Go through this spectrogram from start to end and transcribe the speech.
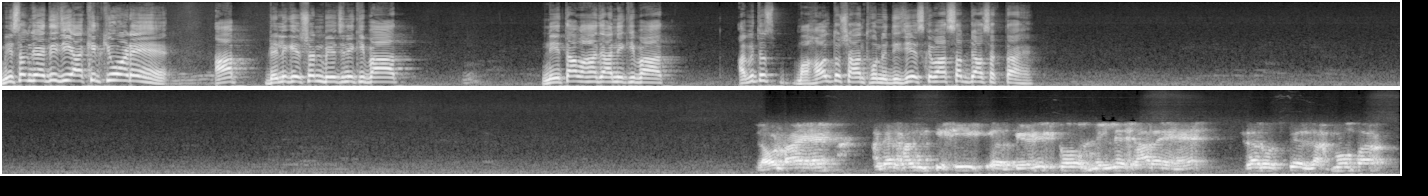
मिसम जैदी जी, आखिर क्यों अड़े हैं? आप डेलीगेशन भेजने की बात, नेता वहाँ जाने की बात, अभी तो माहौल तो शांत होने दीजिए, इसके बाद सब जा सकता है। लौट आए हैं। अगर हम किसी पीड़ित को मिलने जा रहे हैं अगर उसके जख्मों पर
